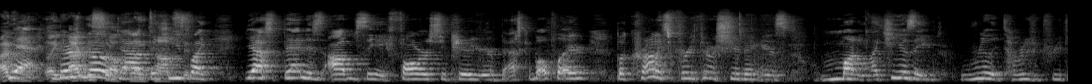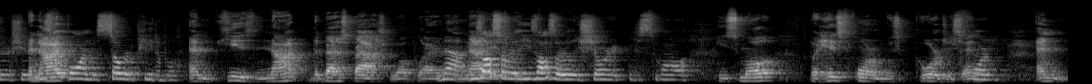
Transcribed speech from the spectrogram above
I, yeah, like, there's I just no doubt that he's like yes, Ben is obviously a far superior basketball player, but Chronic's free throw shooting is money. Like he is a really terrific free throw shooter. And His I- form is so repeatable. and he is not the best basketball player. No, he's also is- really he's also really short. He's small. He's small, but his form was gorgeous, and form- and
